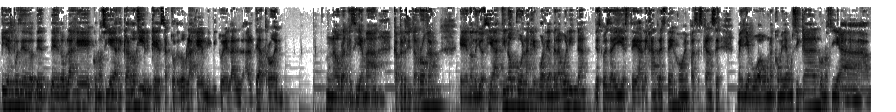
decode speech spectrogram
Y después de, de, doblaje conocí a Ricardo Gil, que es actor de doblaje. Me invitó él al, al teatro en, una obra que se llama Caperucita Roja, en donde yo hacía Tinoco, el ángel guardián de la abuelita. Después de ahí, este, Alejandra Espejo, en paz descanse, me llevó a una comedia musical, conocí a,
